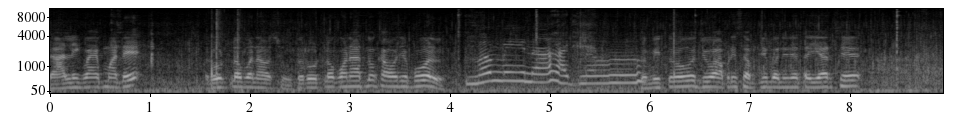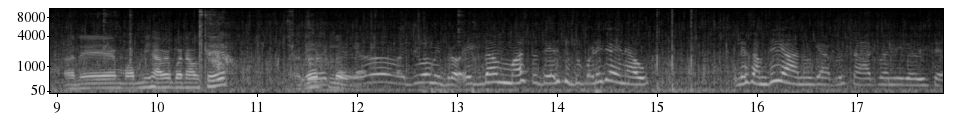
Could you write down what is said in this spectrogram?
ડાર્લિંગ વાઈફ માટે રોટલો બનાવશું. તો રોટલો કોના હાથનો ખાવો છે? બોલ. મમ્મી ના હાથનું. તો મિત્રો જો આપણી સબ્જી બનીને તૈયાર છે અને મમ્મી હવે બનાવશે રોટલો. જુઓ મિત્રો એકદમ મસ્ત તેલ છૂટું પડી જાય ને આવું. એટલે સમજી જવાનું કે આપણું શાક બની ગયું છે.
